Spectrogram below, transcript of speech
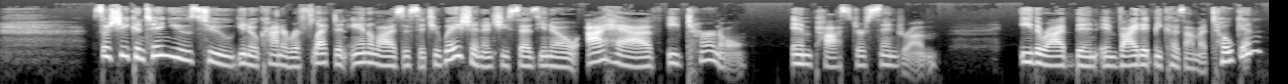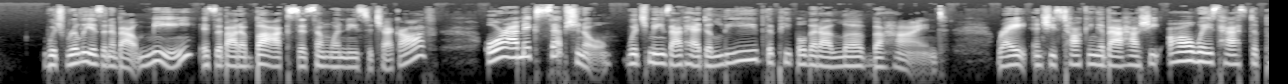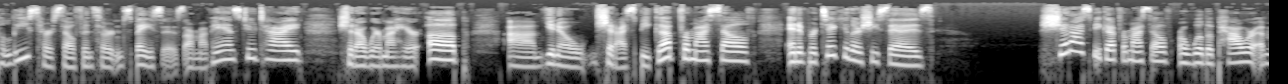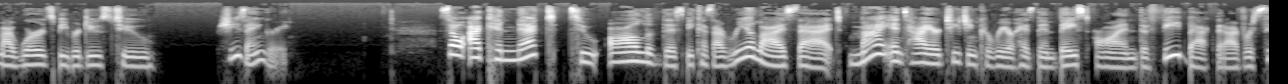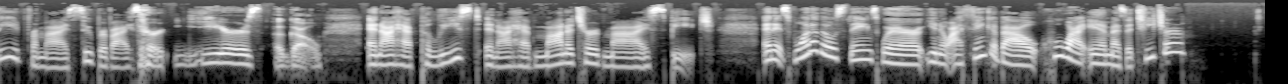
so she continues to, you know, kind of reflect and analyze the situation and she says, you know, I have eternal imposter syndrome. Either I've been invited because I'm a token, which really isn't about me, it's about a box that someone needs to check off, or I'm exceptional, which means I've had to leave the people that I love behind. Right. And she's talking about how she always has to police herself in certain spaces. Are my pants too tight? Should I wear my hair up? Um, you know, should I speak up for myself? And in particular, she says, Should I speak up for myself or will the power of my words be reduced to she's angry. So I connect to all of this because I realize that my entire teaching career has been based on the feedback that I've received from my supervisor years ago. And I have policed and I have monitored my speech. And it's one of those things where, you know, I think about who I am as a teacher,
